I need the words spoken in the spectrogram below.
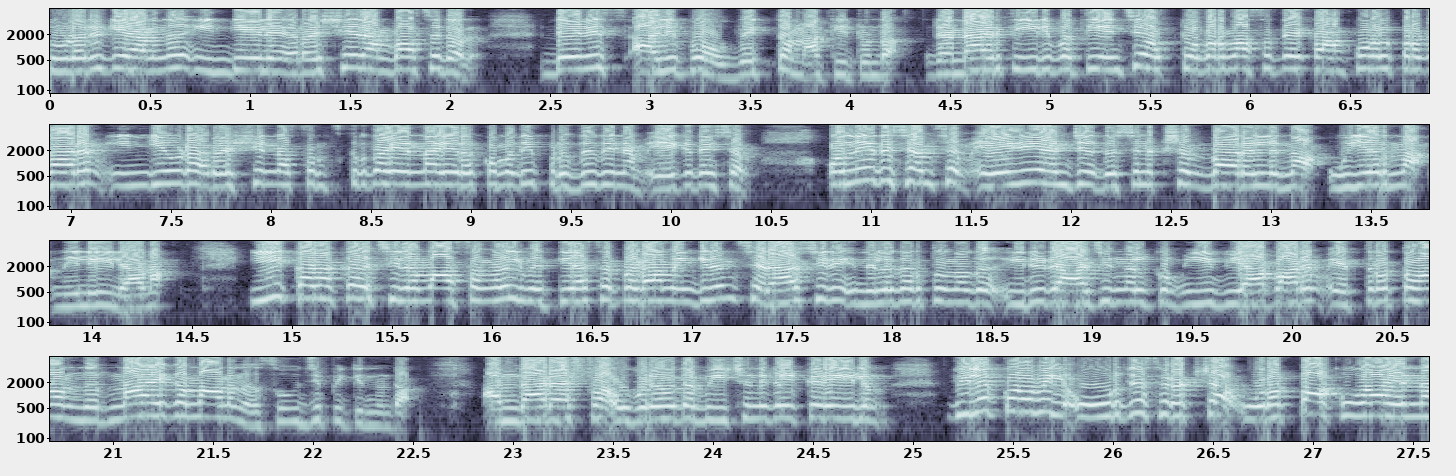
തുടരുകയാണെന്ന് ഇന്ത്യയിലെ റഷ്യൻ അംബാസഡർ ഡെനിസ് അലിപോ വ്യക്തമാക്കിയിട്ടുണ്ട്. രണ്ടായിരത്തി ഇരുപത്തിയഞ്ച് ഒക്ടോബർ മാസത്തെ കണക്കുകൾ പ്രകാരം ഇന്ത്യയുടെ റഷ്യൻ അസംസ്കൃത എണ്ണ ഇറക്കുമതി പ്രതിദിനം ഏകദേശം ഒന്നേ ദശാംശം ഏഴ് അഞ്ച് ദശലക്ഷം ബാരൽ എന്ന ഉയർന്ന നിലയിലാണ്. ഈ കണക്ക് ചില മാസങ്ങളിൽ വ്യത്യാസപ്പെടാമെങ്കിലും ശരാശരി നിലനിർത്തുന്നത് ഇരു രാജ്യങ്ങൾക്കും ഈ വ്യാപാരം എത്രത്തോളം നിർണായകമാണെന്ന് സൂചിപ്പിക്കുന്നുണ്ട്. അന്താരാഷ്ട്ര ഉപരോധ ഭീഷണികൾക്കിടയിലും വിലക്കുറവിൽ ഊർജ സുരക്ഷ ഉറപ്പാക്കുക എന്ന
